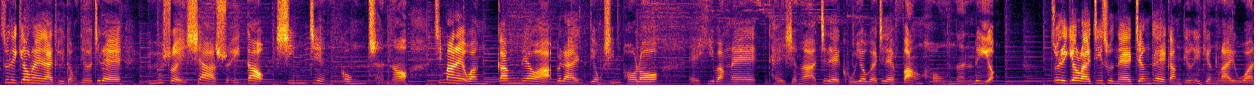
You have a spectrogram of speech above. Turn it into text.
水利局呢来推动着即个雨水下水道新建工程哦。即摆呢完工了啊，要来重新铺路，诶，希望呢提升啊即个区域的即个防洪能力哦。水利局来指出呢，整体工程已经来完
